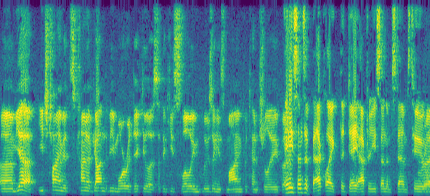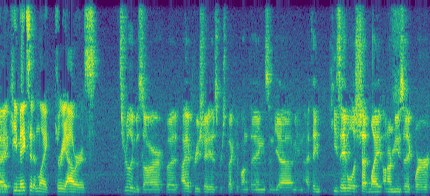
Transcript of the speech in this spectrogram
um, yeah, each time it's kind of gotten to be more ridiculous. I think he's slowly losing his mind potentially, but and he sends it back like the day after you send him stems too Right. like he makes it in like three hours it's really bizarre, but I appreciate his perspective on things. And yeah, I mean, I think he's able to shed light on our music where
